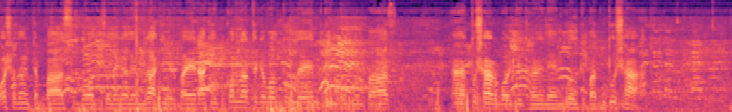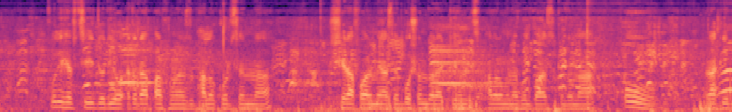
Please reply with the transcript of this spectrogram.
অসাধারণ একটা পাস, বল চলে গেলেন রাকিবের পায়ে। রাকিব কর্নার থেকে বল তুললেন পাস। তুষার বলটি ধরে নিলেন গোলকিপার তুষার। পুলিশ এফসি যদিও এতটা পারফরমেন্স ভালো করছেন না, সেরা ফর্মে আছে বসুন্ধরা কিংস আবার মনে গোল পাস কিন্তু না। ও, রাকিব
